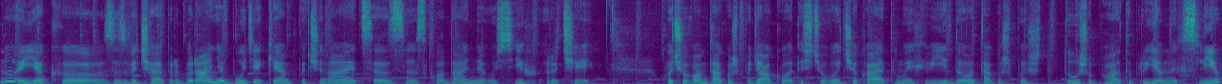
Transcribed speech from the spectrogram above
Ну і як е, зазвичай прибирання будь-яке починається з складання усіх речей. Хочу вам також подякувати, що ви чекаєте моїх відео, також пишете дуже багато приємних слів,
